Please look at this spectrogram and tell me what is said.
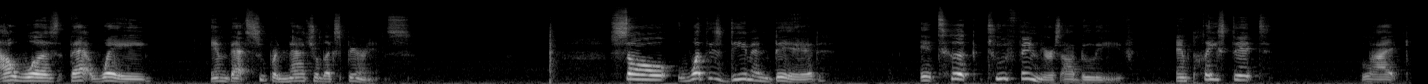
I was that way in that supernatural experience. So what this demon did, it took two fingers, I believe, and placed it like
